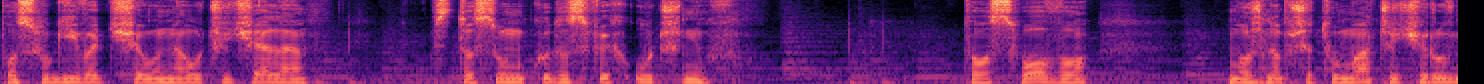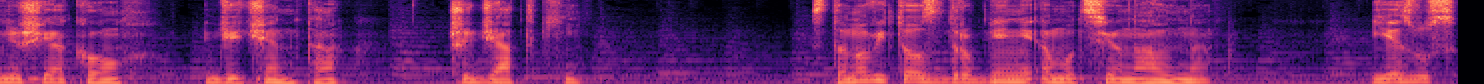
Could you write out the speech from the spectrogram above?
posługiwać się nauczyciele w stosunku do swych uczniów. To słowo można przetłumaczyć również jako dziecięta czy dziadki. Stanowi to zdrobnienie emocjonalne. Jezus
